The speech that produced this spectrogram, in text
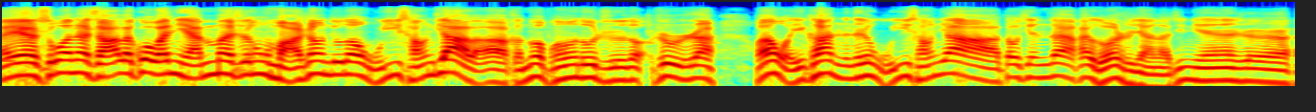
哎呀，说那啥了，过完年嘛之后，马上就到五一长假了啊！很多朋友都知道，是不是？完，我一看呢，这五一长假到现在还有多长时间了？今天是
